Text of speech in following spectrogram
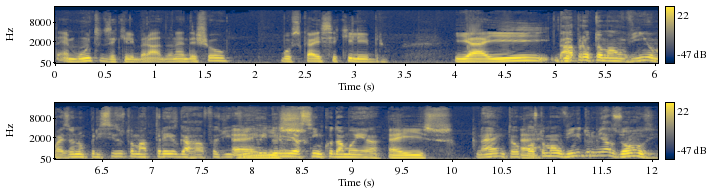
é muito desequilibrado, né? Deixa eu buscar esse equilíbrio. E aí... Dá de... para eu tomar um vinho, mas eu não preciso tomar três garrafas de é vinho e dormir às 5 da manhã. É isso. Né? Então eu é. posso tomar um vinho e dormir às 11,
